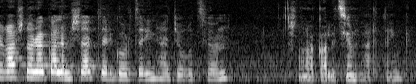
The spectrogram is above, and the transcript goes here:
Եղավ շնորհակալ եմ շատ ձեր գործերին հաջողություն։ Շնորհակալություն։ Վարտենք։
